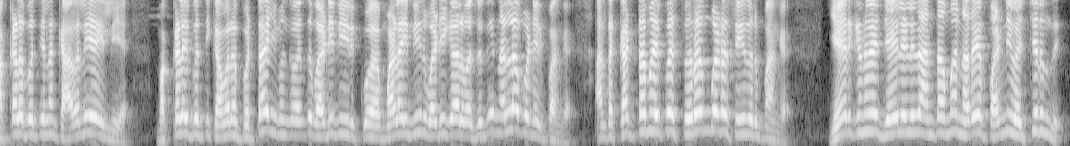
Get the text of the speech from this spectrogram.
மக்களை பற்றிலாம் கவலையே இல்லையே. மக்களை பற்றி கவலைப்பட்டால் இவங்க வந்து வடிநீர் கு- மழை நீர் வடிகால் வசதியை நல்லா பண்ணியிருப்பாங்க அந்த கட்டமைப்பை திறம்பட செய்திருப்பாங்க. ஏற்கனவே ஜெயலலிதா அந்த மாதிரி நிறைய பண்ணி வச்சிருந்து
